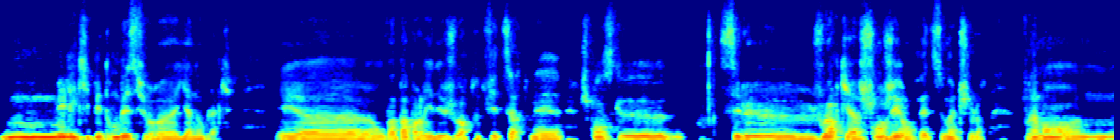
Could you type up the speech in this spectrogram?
mais l'équipe est tombée sur euh, Yann Oblak. Et euh, on va pas parler des joueurs tout de suite, certes, mais je pense que c'est le joueur qui a changé en fait ce match-là. Vraiment, euh,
